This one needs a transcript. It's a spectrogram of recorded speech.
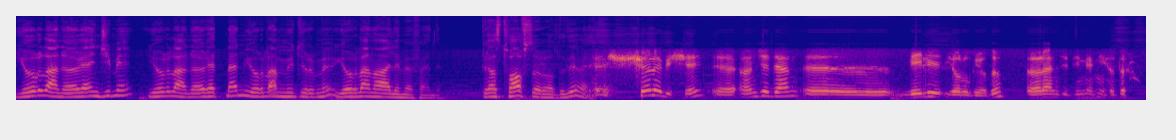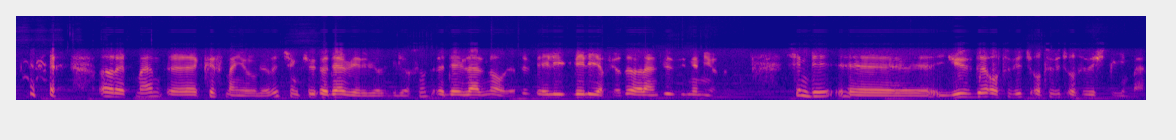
yorulan öğrenci mi, yorulan öğretmen mi, yorulan müdür mü, yorulan alim efendim? Biraz tuhaf soru oldu değil mi? Ee, şöyle bir şey. E, önceden e, veli yoruluyordu. Öğrenci dinleniyordu. Öğretmen e, kısmen yoruluyordu. Çünkü ödev veriliyordu biliyorsunuz. Ödevler ne oluyordu? Veli, veli yapıyordu. Öğrenci dinleniyordu. Şimdi yüzde 33, 33, 33 diyeyim ben.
